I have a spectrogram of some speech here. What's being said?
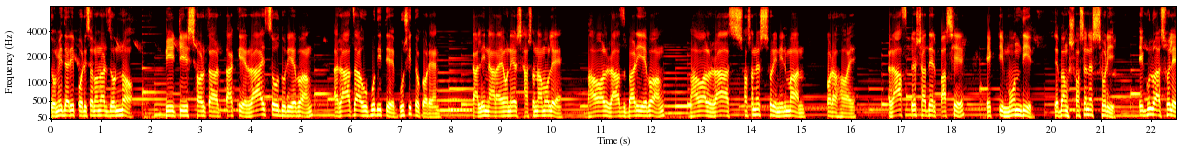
জমিদারি পরিচালনার জন্য ব্রিটিশ সরকার তাকে রায় চৌধুরী এবং রাজা উপাধিতে ভূষিত করেন। কালী নারায়ণের শাসনামলে ভাওয়াল রাজবাড়ি এবং ভাওয়াল রাজ শ্মশানেশ্বরী নির্মাণ করা হয়। রাজপ্রাসাদের পাশে একটি মন্দির এবং শ্মশানেশ্বরী, এগুলো আসলে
